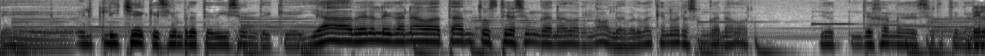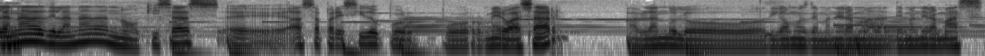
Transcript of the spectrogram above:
eh, el cliché que siempre te dicen de que ya haberle ganado a tantos te hace un ganador. No, la verdad que no eres un ganador. Yo, déjame decirte la De la nada, de la nada, no. Quizás eh, has aparecido por, por mero azar, hablándolo, digamos, de manera más, de manera más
